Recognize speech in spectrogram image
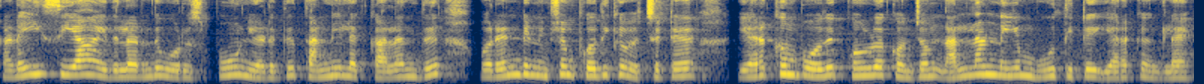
கடைசியாக இதிலேருந்து ஒரு ஸ்பூன் எடுத்து தண்ணியில் கலந்து ஒரு ரெண்டு நிமிஷம் கொதிக்க வச்சுட்டு இறக்கும்போது கூட கொஞ்சம் நல்லெண்ணெயும் ஊற்றிட்டு இறக்குங்களேன்.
